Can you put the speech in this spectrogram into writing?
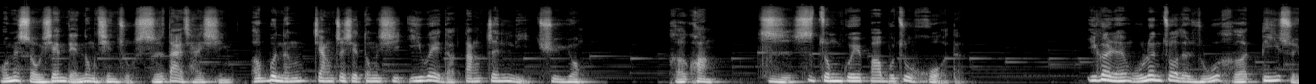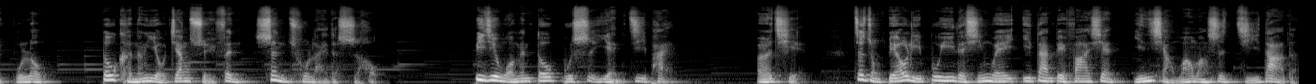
我们首先得弄清楚时代才行，而不能将这些东西一味的当真理去用。何况。纸是终归包不住火的。一个人无论做的如何滴水不漏，都可能有将水分渗出来的时候。毕竟我们都不是演技派，而且这种表里不一的行为一旦被发现，影响往往是极大的。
